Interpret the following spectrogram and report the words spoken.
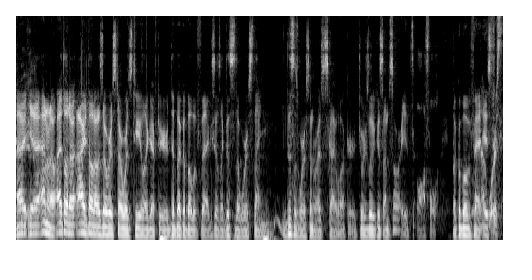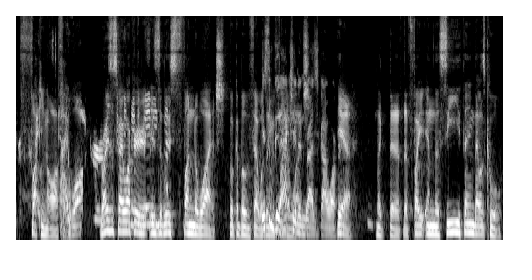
I, yeah. I don't know. I thought I, I thought I was over Star Wars too. Like after the Book of Boba Fett, 'cause I was like, this is the worst thing. This is worse than Rise of Skywalker. George Lucas, I'm sorry, it's awful. Book of Boba Fett is worse than fucking awful. Skywalker. Rise of Skywalker Baby, is at least fun to watch. Book of Boba Fett wasn't some even good fun action to in watch. Rise of Skywalker. Yeah, like the the fight in the sea thing that was cool,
